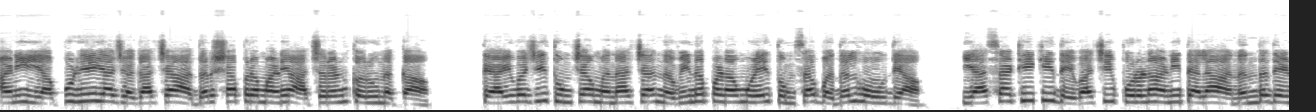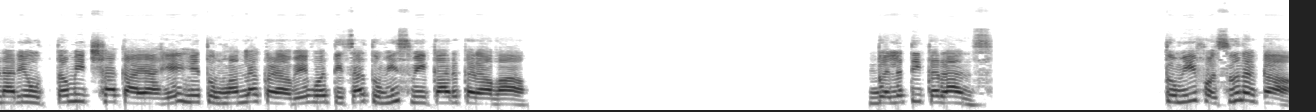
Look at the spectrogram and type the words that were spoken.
आणि यापुढे या जगाच्या आदर्शाप्रमाणे आचरण करू नका. त्याऐवजी तुमच्या मनाच्या नवीनपणामुळे तुमचा बदल होऊ द्या. यासाठी की देवाची पूर्ण आणि त्याला आनंद देणारी उत्तम इच्छा काय आहे हे तुम्हाला कळावे व तिचा तुम्ही स्वीकार करावा. गलती करांस तुम्ही फसू नका.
